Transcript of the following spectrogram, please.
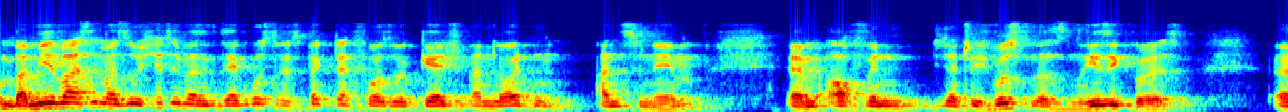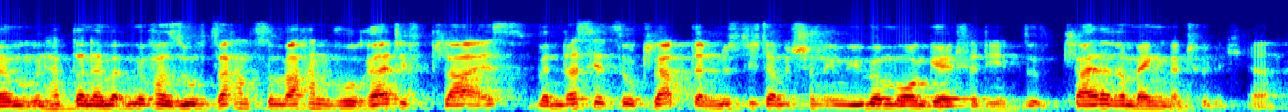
Und bei mir war es immer so, ich hatte immer einen sehr großen Respekt davor, so Geld von anderen Leuten anzunehmen, ähm, auch wenn die natürlich wussten, dass es ein Risiko ist. Ähm, und habe dann immer versucht, Sachen zu machen, wo relativ klar ist, wenn das jetzt so klappt, dann müsste ich damit schon irgendwie übermorgen Geld verdienen. So kleinere Mengen natürlich. Ja.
